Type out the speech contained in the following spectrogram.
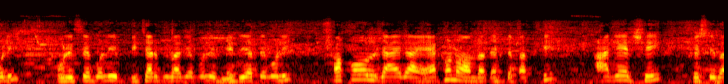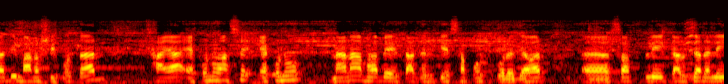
বলি, পুলিশে বলি, বিচার বিভাগে বলি, মিডিয়াতে বলি, সকল জায়গায় এখনও আমরা দেখতে পাচ্ছি, আগের সেই ফেসিবাদী মানসিকতার ছায়া এখনও আছে এখনও নানাভাবে তাদেরকে সাপোর্ট করে দেওয়ার সফটলি কালচারালি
